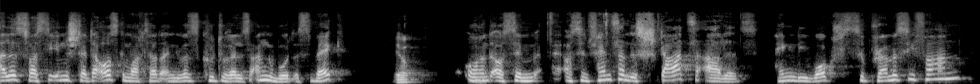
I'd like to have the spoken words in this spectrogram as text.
alles, was die Innenstädte ausgemacht hat, ein gewisses kulturelles Angebot, ist weg. Jo. Und aus dem aus den Fenstern des Staatsadels hängen die Woke Supremacy Fahnen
